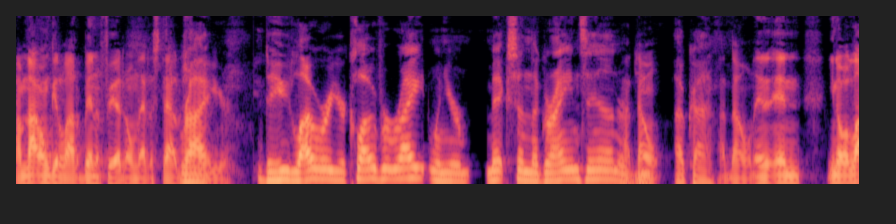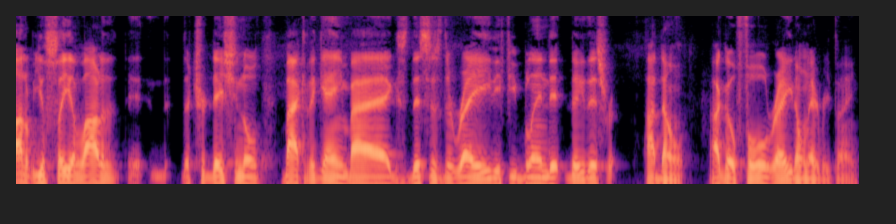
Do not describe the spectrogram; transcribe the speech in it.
I'm not going to get a lot of benefit on that establishment Right. year. Do you lower your clover rate when you're mixing the grains in? Or I do you- don't. okay. I don't, and and you know a lot of you'll see a lot of the, the traditional back of the game bags. This is the raid. If you blend it, do this. I don't. I go full raid on everything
